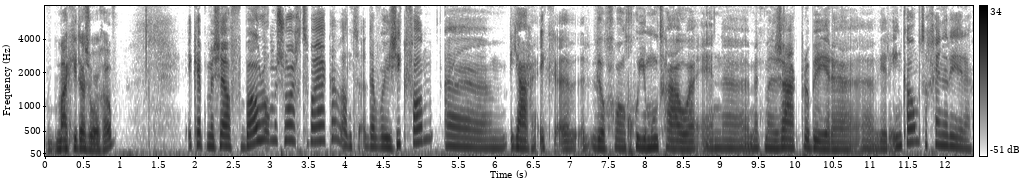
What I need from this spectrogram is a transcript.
Maak je daar zorgen over? Ik heb mezelf verboden om me zorgen te maken, want daar word je ziek van. Uh, ja, ik uh, wil gewoon goede moed houden en uh, met mijn zaak proberen weer inkomen te genereren.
